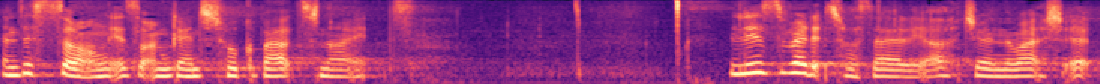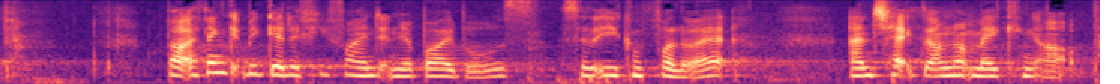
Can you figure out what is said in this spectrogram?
And this song is what I'm going to talk about tonight. Liz read it to us earlier during the worship, but I think it'd be good if you find it in your Bibles so that you can follow it and check that I'm not making it up.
